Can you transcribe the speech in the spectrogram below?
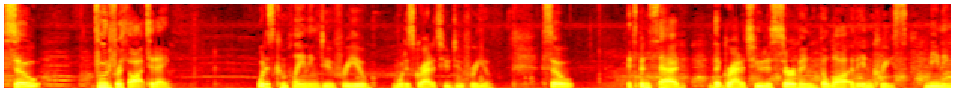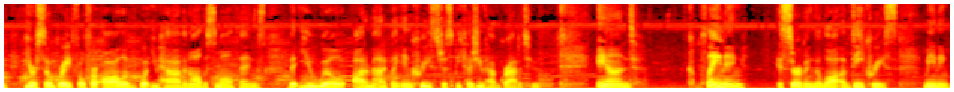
So, food for thought today. What does complaining do for you? What does gratitude do for you? So, it's been said that gratitude is serving the law of increase, meaning you're so grateful for all of what you have and all the small things that you will automatically increase just because you have gratitude. And complaining is serving the law of decrease, meaning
